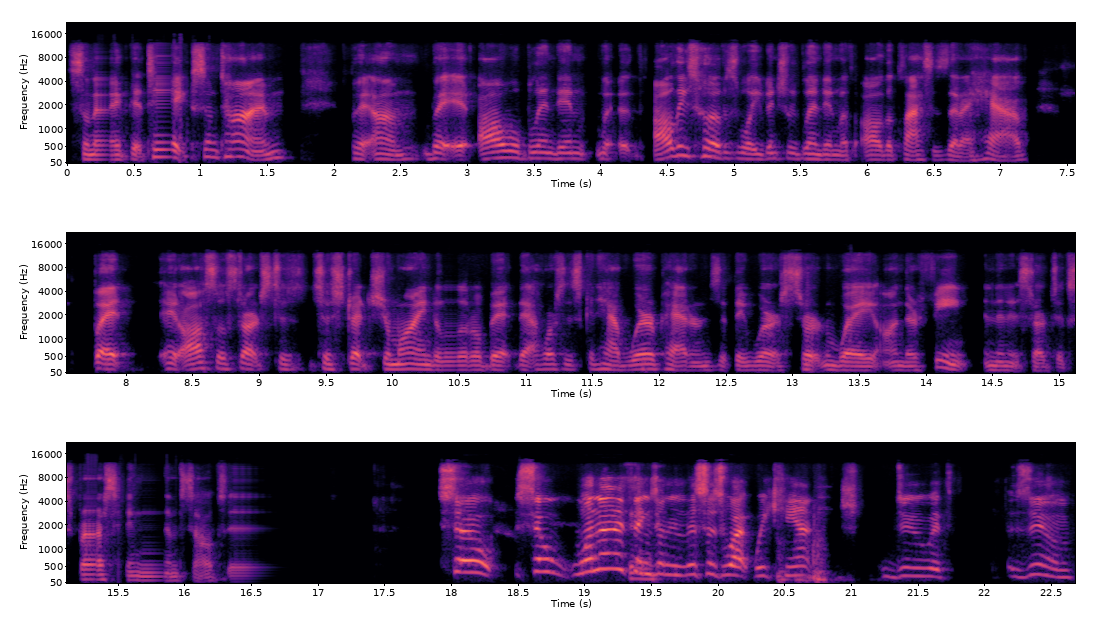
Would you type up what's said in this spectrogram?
So like it takes some time, but um, but it all will blend in. All these hooves will eventually blend in with all the classes that I have. But it also starts to, to stretch your mind a little bit that horses can have wear patterns that they wear a certain way on their feet, and then it starts expressing themselves so, so one of the things, and this is what we can't do with Zoom,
